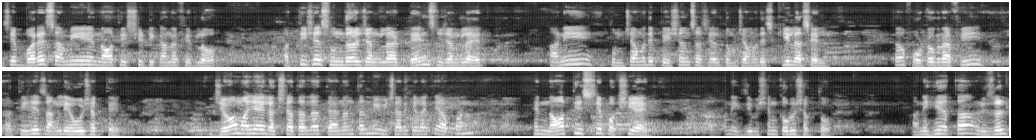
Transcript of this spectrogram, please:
असे बरेच आम्ही नॉर्थ ईस्टची ठिकाणं फिरलो अतिशय सुंदर जंगलं डेन्स जंगलं आहेत. आणि तुमच्यामध्ये पेशन्स असेल तुमच्यामध्ये स्किल असेल तर फोटोग्राफी अतिशय चांगली होऊ शकते. जेव्हा माझ्या हे लक्षात आलं त्यानंतर मी विचार केला की आपण हे नॉर्थ ईस्टचे पक्षी आहेत आपण एक्झिबिशन करू शकतो. आणि हे आता रिझल्ट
